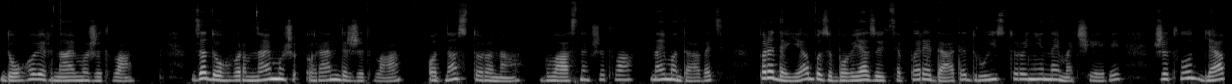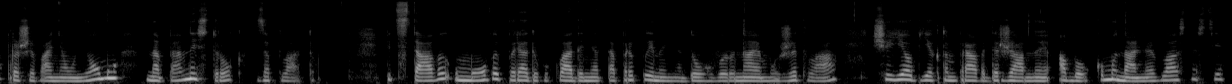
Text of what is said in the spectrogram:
Договір найму житла. За договором найму оренди житла одна сторона, власник житла, наймодавець, передає або зобов'язується передати другій стороні наймачеві житло для проживання у ньому на певний строк за плату. Підстави, умови, порядок укладення та припинення договору найму житла, що є об'єктом права державної або комунальної власності,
